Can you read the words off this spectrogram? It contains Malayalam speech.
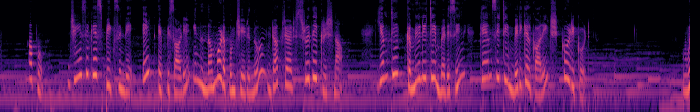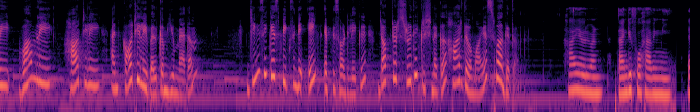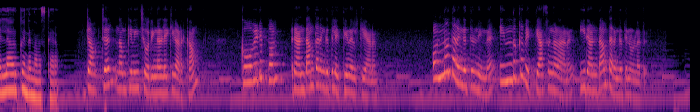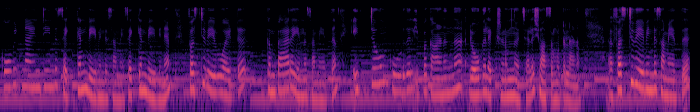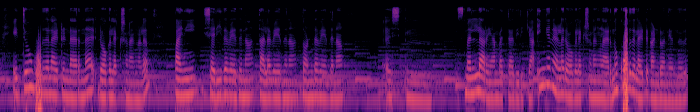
അപ്പോൾ ജി സി കെ സ്പീക്സിന്റെ എയ്ത്ത് എപ്പിസോഡിൽ ഇന്ന് നമ്മോടൊപ്പം ചേരുന്നു doctor Shruti Krishna. M T community medicine K M C T medical college Kozhikode. We warmly heartily and cordially welcome you madam G C K സ്പീക്സിന്റെ eighth എപ്പിസോഡിലേക്ക് ഡോക്ടർ ശ്രുതി കൃഷ്ണക്ക് ഹാർദവമായ സ്വാഗതം. Hi everyone thank you for having me എല്ലാവർക്കും എന്റെ നമസ്കാരം. ഡോക്ടർ നമുക്കിനി ചോദ്യങ്ങളിലേക്ക് കടക്കാം. കോവിഡ് ഇപ്പം രണ്ടാം തരംഗത്തിൽ എത്തി നിൽക്കുകയാണ്. ഒന്നാം തരംഗത്തിൽ നിന്ന് എന്തൊക്കെ വ്യത്യാസങ്ങളാണ് ഈ രണ്ടാം തരംഗത്തിനുള്ളത്? കോവിഡ് നയന്റീന്റെ സെക്കൻഡ് വേവിന്റെ സമയം സെക്കൻഡ് വേവിന് ഫസ്റ്റ് വേവുമായിട്ട് കമ്പയർ ചെയ്യുന്ന സമയത്ത് ഏറ്റവും കൂടുതൽ ഇപ്പോൾ കാണുന്ന രോഗലക്ഷണം എന്ന് വെച്ചാൽ ശ്വാസം മുട്ടലാണ് ഫസ്റ്റ് വേവിന്റെ സമയത്ത് ഏറ്റവും കൂടുതലായിട്ടുണ്ടായിരുന്ന രോഗലക്ഷണങ്ങൾ പനി ശരീരവേദന തലവേദന തൊണ്ടവേദന സ്മെല്ലറിയാൻ പറ്റാതിരിക്കുക ഇങ്ങനെയുള്ള രോഗലക്ഷണങ്ങളായിരുന്നു കൂടുതലായിട്ട് കണ്ടുവന്നിരുന്നത്.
